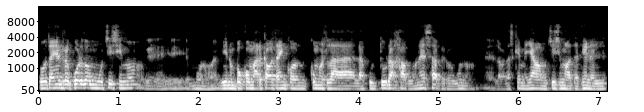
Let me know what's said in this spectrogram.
Luego también recuerdo muchísimo, que, bueno, viene un poco marcado también con cómo es la, cultura japonesa, pero bueno, eh, la verdad es que me llama muchísimo la atención el,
